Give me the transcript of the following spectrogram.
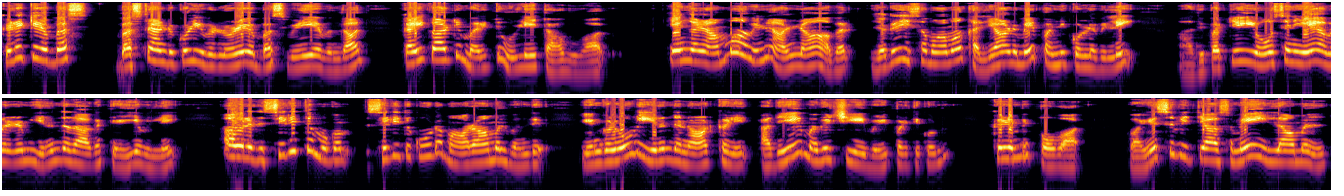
கிடைக்கிற பஸ் பஸ் ஸ்டாண்டுக்குள் இவர் நுழைய பஸ் வெளியே வந்தால் கை காட்டி மறித்து உள்ளே தாவுவார். எங்கள் அம்மாவின் அண்ணா அவர் ஜெகதீச மாமா கல்யாணமே பண்ணிக்கொள்ளவில்லை. அது பற்றிய யோசனையே அவரிடம் இருந்ததாக தெரியவில்லை. அவரது சிரித்த முகம் சிறிது கூட மாறாமல் வந்து எங்களோடு இருந்த நாட்களில் அதே மகிழ்ச்சியை வெளிப்படுத்திக் கொண்டு கிளம்பி போவார். வயசு வித்தியாசமே இல்லாமல்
